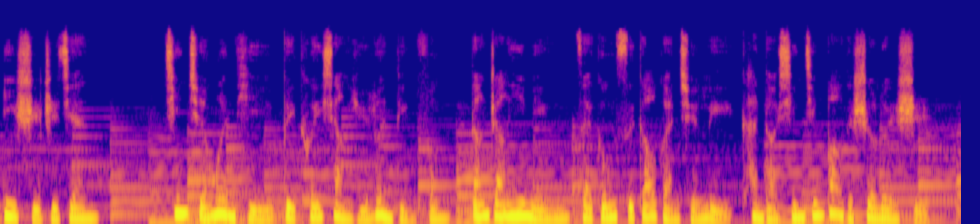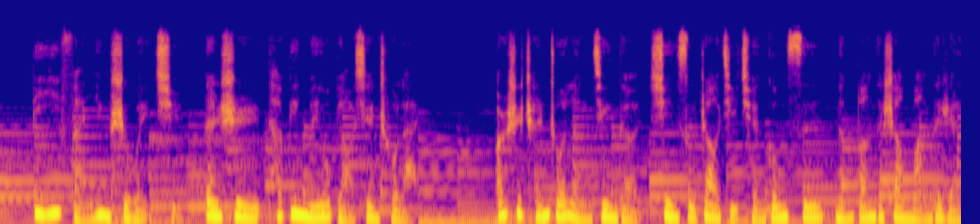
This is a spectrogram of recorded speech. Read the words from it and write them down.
一时之间，侵权问题被推向舆论顶峰。当张一鸣在公司高管群里看到新京报的社论时，第一反应是委屈，但是他并没有表现出来，而是沉着冷静地迅速召集全公司能帮得上忙的人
